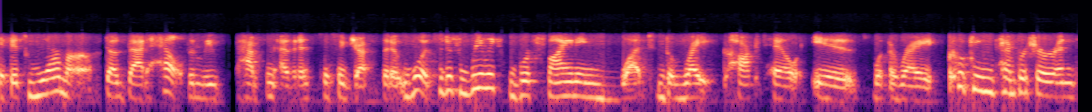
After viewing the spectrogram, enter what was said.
if it's warmer, does that help? And we have some evidence to suggest that it would. So just really refining what the right cocktail is, what the right cooking temperature and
